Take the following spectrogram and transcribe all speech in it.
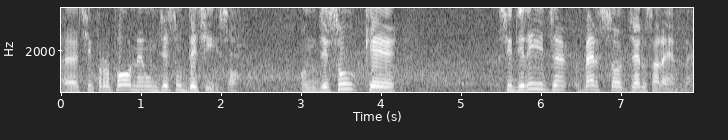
eh, ci propone un Gesù deciso, un Gesù che si dirige verso Gerusalemme.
